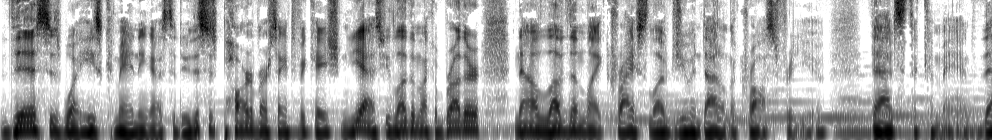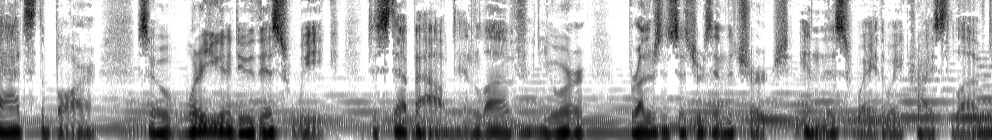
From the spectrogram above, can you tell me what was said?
This is what He's commanding us to do. This is part of our sanctification. Yes, you love them like a brother. Now love them like Christ loved you and died on the cross for you. That's the command. That's the bar. So, what are you going to do this week to step out and love your brothers and sisters in the church in this way, the way Christ loved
